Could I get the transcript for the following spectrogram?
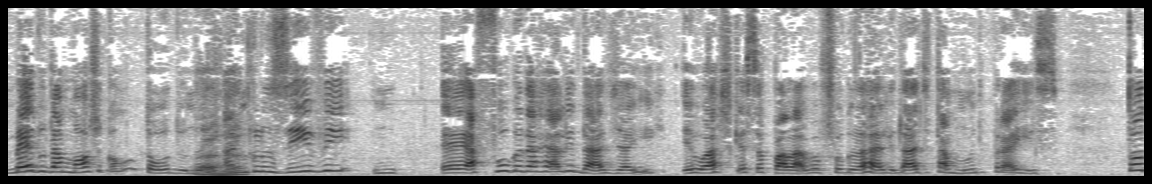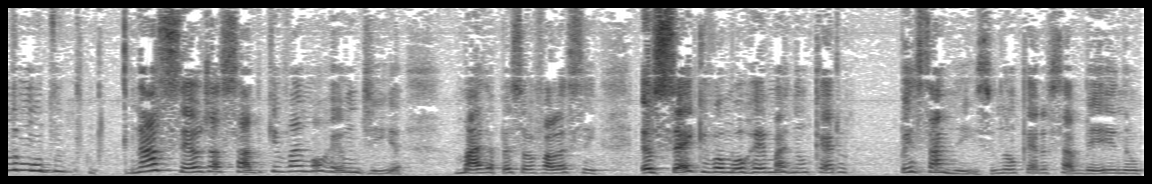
Medo da morte como um todo, né? Uhum. Inclusive é a fuga da realidade aí. Eu acho que essa palavra fuga da realidade está muito para isso. Todo mundo nasceu já sabe que vai morrer um dia, mas a pessoa fala assim: eu sei que vou morrer, mas não quero pensar nisso, não quero saber, não.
